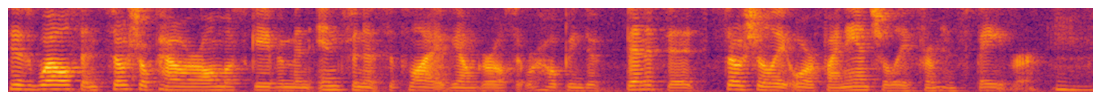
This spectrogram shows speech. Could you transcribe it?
his wealth and social power almost gave him an infinite supply of young girls that were hoping to benefit socially or financially from his favor. Mm.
